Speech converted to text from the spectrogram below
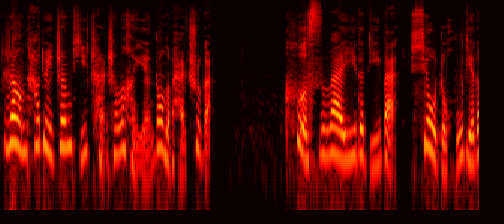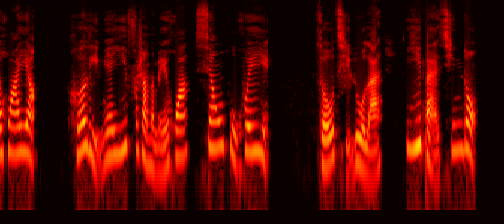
让他对真皮产生了很严重的排斥感。克丝外衣的底摆绣着蝴蝶的花样，和里面衣服上的梅花相互辉映。走起路来，衣摆轻动，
